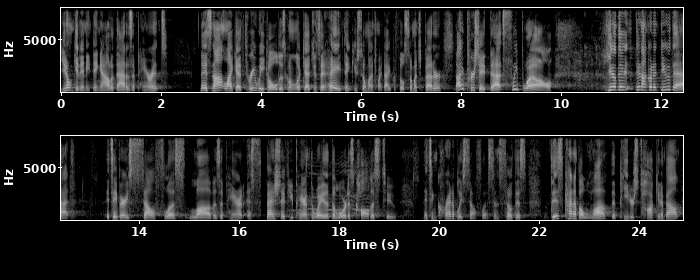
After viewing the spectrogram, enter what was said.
You don't get anything out of that as a parent. It's not like a three week old is going to look at you and say, Hey, thank you so much. My diaper feels so much better. I appreciate that. Sleep well. you know, they're, they're not going to do that. It's a very selfless love as a parent, especially if you parent the way that the Lord has called us to. It's incredibly selfless. And so, this, this kind of a love that Peter's talking about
